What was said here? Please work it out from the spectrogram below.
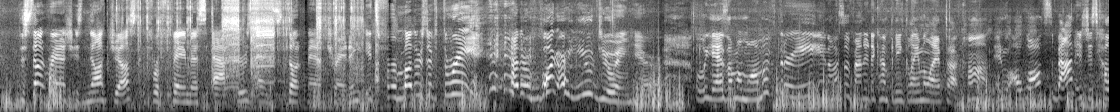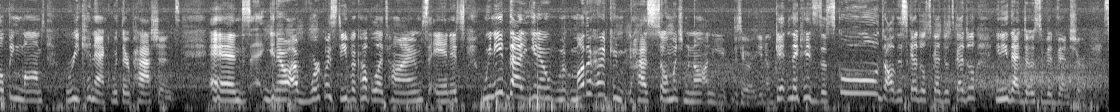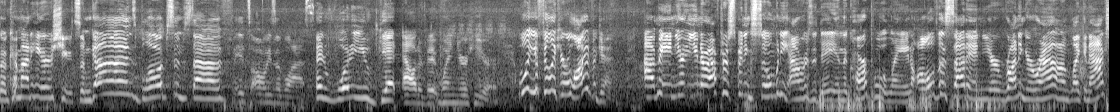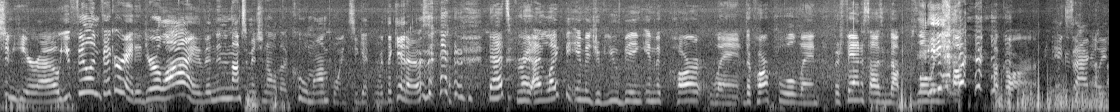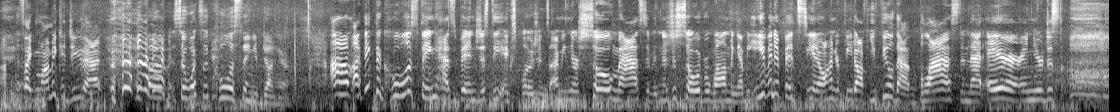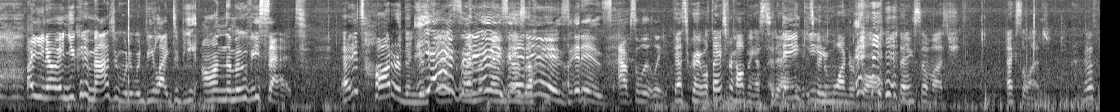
The Stunt Ranch is not just for famous actors and stuntman training, it's for mothers of three. Heather, what are you doing here? Well, yes, I'm a mom of three and also founded a company, glamalife.com. And all it's about is just helping moms reconnect with their passions. And, you know, I've worked with Steve a couple of times and it's, we need that, you know, motherhood can, has so much monotony to it. You know, getting the kids to school, all the schedule, schedule, schedule, you need that dose of adventure. So come out here, shoot some guns, blow up some stuff. It's always a blast. And what do you get out of it when you're here? Well, you feel like you're alive again. I mean, you're, you know, after spending so many hours a day in the carpool lane, all of a sudden you're running around like an action hero. You feel invigorated, you're alive, and then not to mention all the cool mom points you get with the kiddos. That's great. I like the image of you being in the car lane, the carpool lane, but fantasizing about blowing yeah. up a car. Exactly. It's like mommy could do that. um, so what's the coolest thing you've done here? I think the coolest thing has been just the explosions. I mean, they're so massive and they're just so overwhelming. I mean, even if it's, you know, 100 feet off, you feel that blast and that air and you're just, oh, you know, and you can imagine what it would be like to be on the movie set. And it's hotter than you yes, think. Yes, it is. It is. It is. Absolutely. That's great. Well, thanks for helping us today. Thank it's you. It's been wonderful. thanks so much. Excellent.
